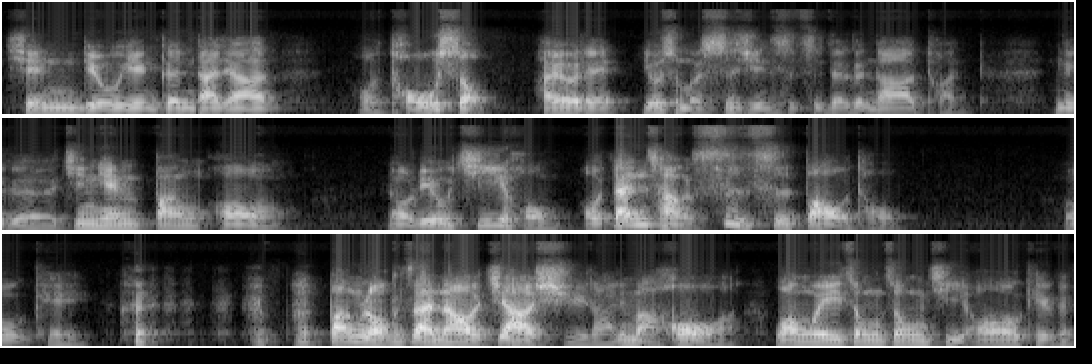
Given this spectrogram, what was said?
先留言跟大家哦投手，还有呢，有什么事情是值得跟大家谈？那个今天帮哦哦刘基宏哦单场四次爆头，OK。帮龙战哪有驾许啦？你马后啊，王维忠中继，OK OK。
